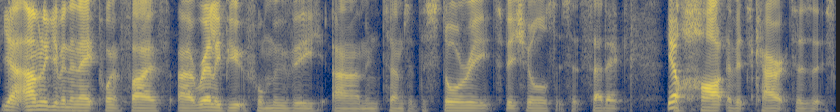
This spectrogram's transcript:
yeah. I'm gonna give it an eight point five. A really beautiful movie, um, in terms of the story, its visuals, its aesthetic, Yep. the heart of its characters, its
